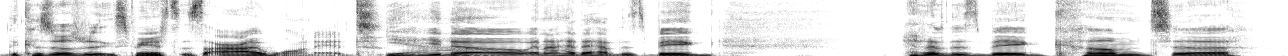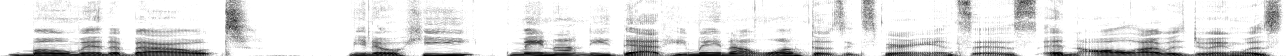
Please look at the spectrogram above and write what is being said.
because those were the experiences I wanted, Yeah. you know, and I had to have this big, had to have this big come to moment about you know, he may not need that. He may not want those experiences. And all I was doing was,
